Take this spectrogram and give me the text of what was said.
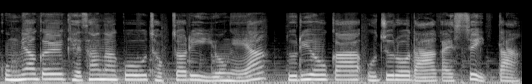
공력을 계산하고 적절히 이용해야 누리호가 우주로 나아갈 수 있다.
